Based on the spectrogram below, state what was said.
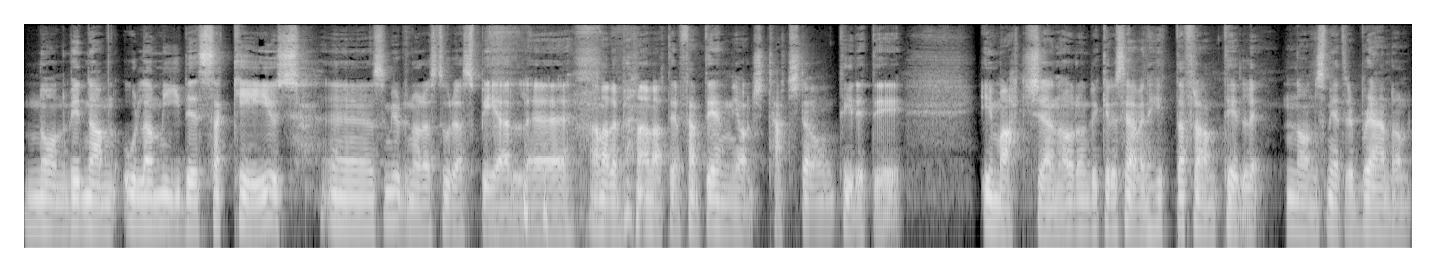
någon vid namn Olamide Sackeus eh, som gjorde några stora spel. Eh, han hade bland annat en 51 yards touchdown tidigt i, i matchen och de lyckades även hitta fram till någon som heter Brandon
